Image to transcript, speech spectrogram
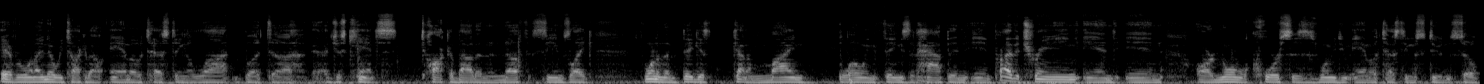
Hey everyone, I know we talk about ammo testing a lot, but uh, I just can't talk about it enough. It seems like it's one of the biggest kind of mind blowing things that happen in private training and in our normal courses is when we do ammo testing with students. So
